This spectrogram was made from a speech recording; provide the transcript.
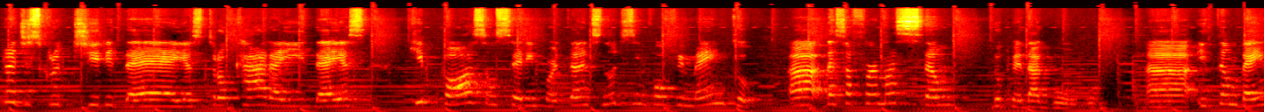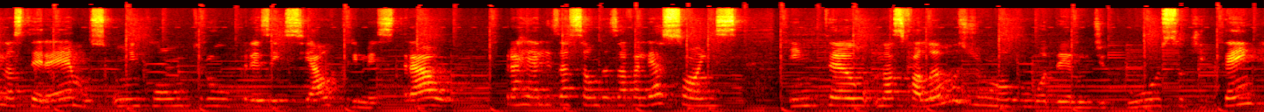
para discutir ideias, trocar aí ideias que possam ser importantes no desenvolvimento uh, dessa formação do pedagogo. Uh, e também nós teremos um encontro presencial trimestral para a realização das avaliações. Então, nós falamos de um novo modelo de curso que tem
